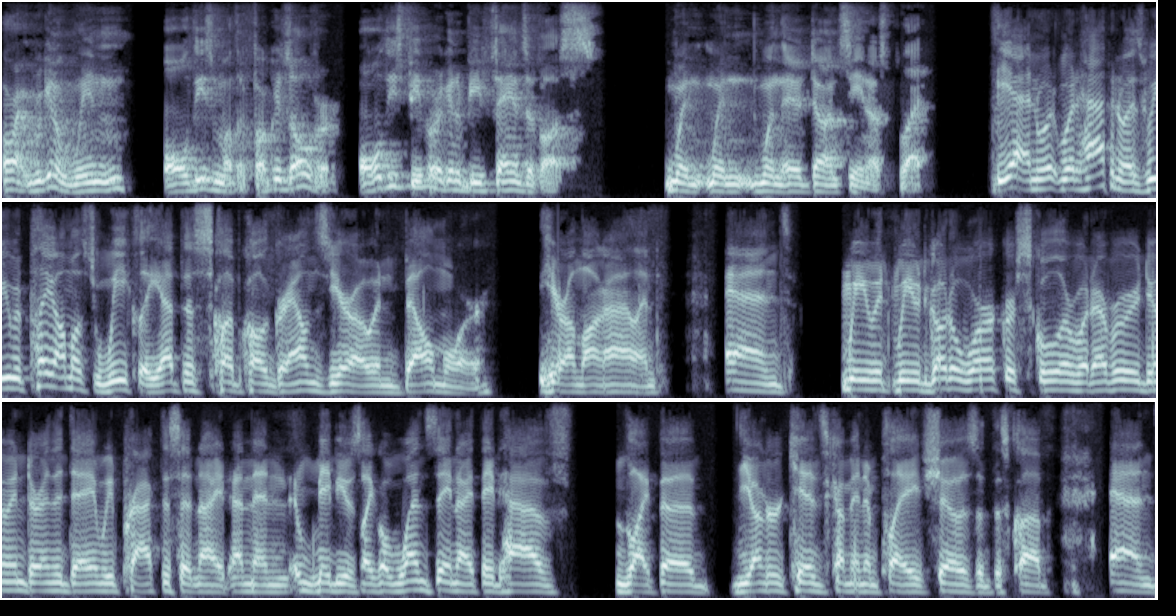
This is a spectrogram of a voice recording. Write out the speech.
all right we're going to win all these motherfuckers over. All these people are going to be fans of us when when when they're done seeing us play yeah, and what, what happened was we would play almost weekly at this club called Ground Zero in Bellmore here on Long Island. And we would we would go to work or school or whatever we were doing during the day and we'd practice at night and then maybe it was like a Wednesday night they'd have like the younger kids come in and play shows at this club. And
